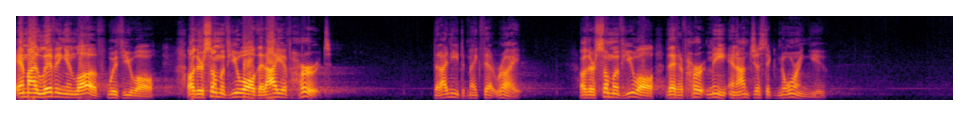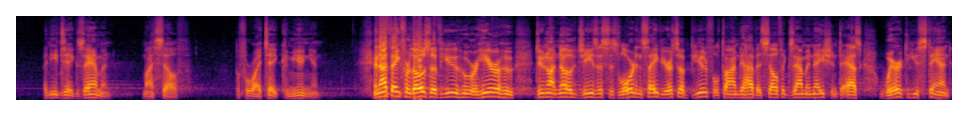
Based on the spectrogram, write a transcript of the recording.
Am I living in love with you all? Are there some of you all that I have hurt that I need to make that right? Are there some of you all that have hurt me and I'm just ignoring you? I need to examine myself before I take communion. And I think for those of you who are here who do not know Jesus as Lord and Savior, it's a beautiful time to have a self examination to ask, where do you stand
